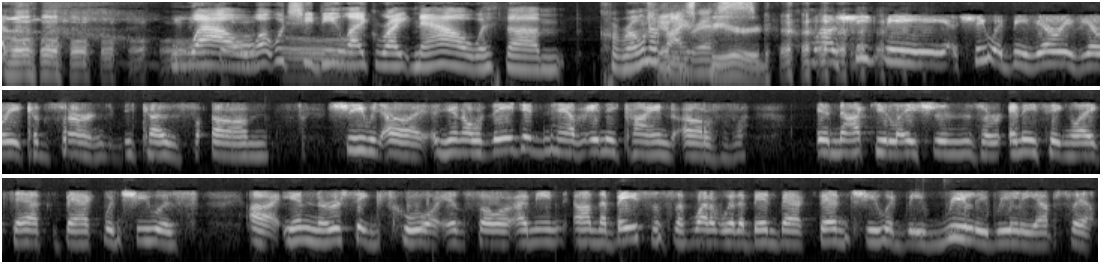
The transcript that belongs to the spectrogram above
Wow, what would she be like right now with um, coronavirus? beard. well, she'd be she would be very very concerned because um she would uh you know they didn't have any kind of inoculations or anything like that back when she was uh in nursing school and so I mean on the basis of what it would have been back then she would be really really upset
